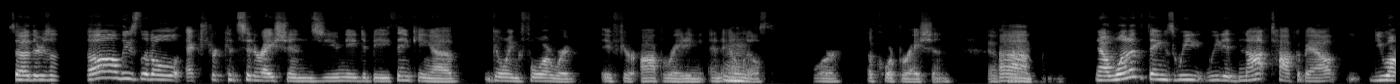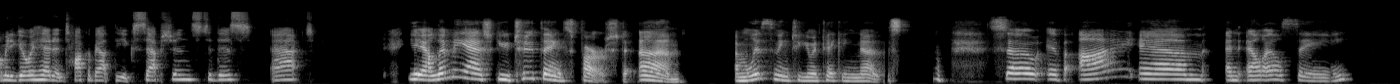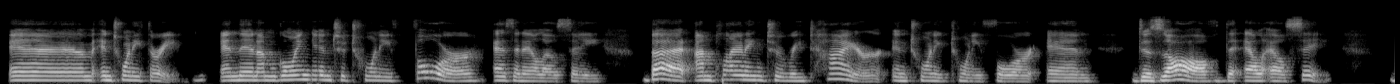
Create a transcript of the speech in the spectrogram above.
So there's all these little extra considerations you need to be thinking of going forward if you're operating an mm. LLC or a corporation. Okay. Um, now, one of the things we we did not talk about. You want me to go ahead and talk about the exceptions to this act? Yeah, let me ask you two things first. Um, I'm listening to you and taking notes. so, if I am an LLC am in 23 and then I'm going into 24 as an LLC, but I'm planning to retire in 2024 and dissolve the LLC.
